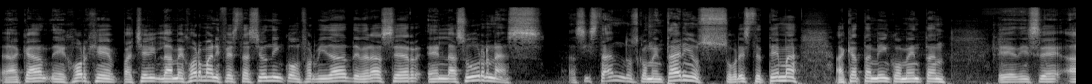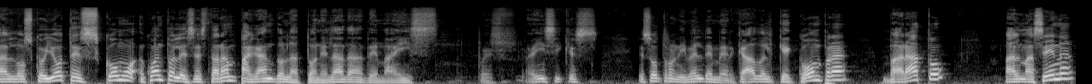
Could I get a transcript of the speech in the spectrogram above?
Acá eh, Jorge Pacheli, la mejor manifestación de inconformidad deberá ser en las urnas. Así están los comentarios sobre este tema. Acá también comentan, eh, dice, a los coyotes, ¿cómo, ¿cuánto les estarán pagando la tonelada de maíz? Pues ahí sí que es, es otro nivel de mercado. El que compra barato, almacena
